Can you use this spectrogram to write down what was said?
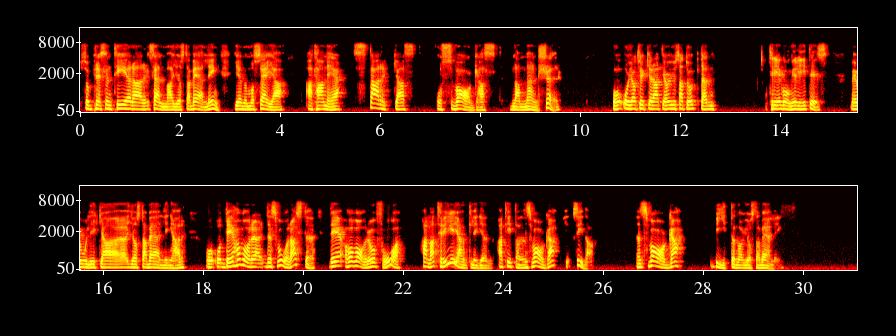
så presenterar Selma Gösta Berling genom att säga att han är starkast och svagast bland människor. Och, och jag tycker att jag har ju satt upp den tre gånger hittills med olika eh, Gösta Berlingar. Och, och, det har varit det svåraste. Det har varit att få alla tre egentligen att hitta den svaga sidan. Den svaga biten av Gösta Berling.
